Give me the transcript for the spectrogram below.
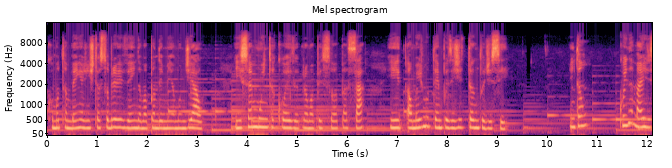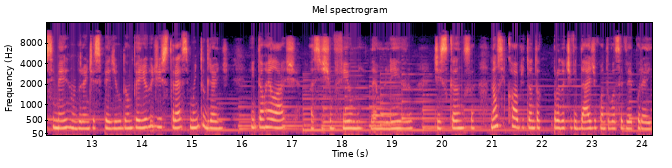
como também a gente está sobrevivendo a uma pandemia mundial. E isso é muita coisa para uma pessoa passar e ao mesmo tempo exigir tanto de si. Então, cuida mais de si mesmo durante esse período, é um período de estresse muito grande. Então relaxa, assiste um filme, lê um livro, descansa, não se cobre tanta produtividade quanto você vê por aí.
